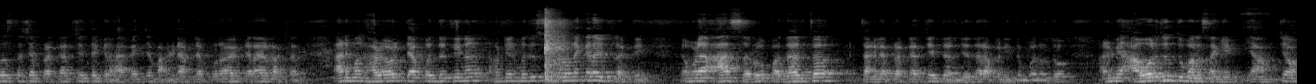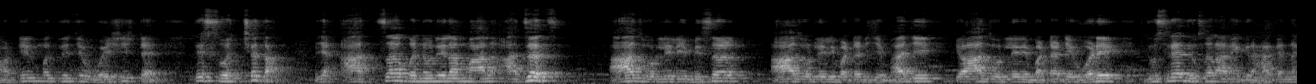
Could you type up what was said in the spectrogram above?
तस तशा प्रकारचे ते ग्राहकांच्या मागण्या आपल्या पुराव्या कराव्या लागतात. आणि मग हळूहळू त्या पद्धतीनं हॉटेलमध्ये सुधारणा करावीच लागते. त्यामुळे आज सर्व पदार्थ चांगल्या प्रकारचे दर्जेदार आपण इथं बनवतो. आणि मी आवर्जून तुम्हाला सांगेन की आमच्या हॉटेलमधले जे वैशिष्ट्य आहे ते स्वच्छता. म्हणजे आजचा बनवलेला माल आजच आज उरलेली मिसळ आज उरलेली बटाट्याची भाजी किंवा आज उरलेले बटाटे वडे दुसऱ्या दिवसाला आम्ही ग्राहकांना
